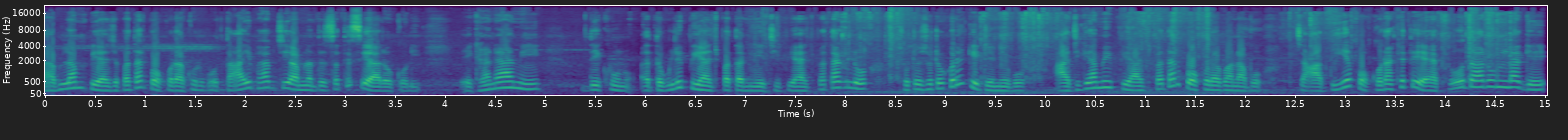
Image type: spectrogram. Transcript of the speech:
ভাবলাম পেঁয়াজ পাতার পকোড়া করব, তাই ভাবছি আপনাদের সাথে শেয়ারও করি। এখানে আমি দেখুন, এতগুলি পেঁয়াজ পাতা নিয়েছি। পেঁয়াজ পাতাগুলো ছোট ছোট করে কেটে নেব। আজকে আমি পেঁয়াজ পাতার পকোড়া বানাবো। চা দিয়ে পকোড়া খেতে এত দারুণ লাগে,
